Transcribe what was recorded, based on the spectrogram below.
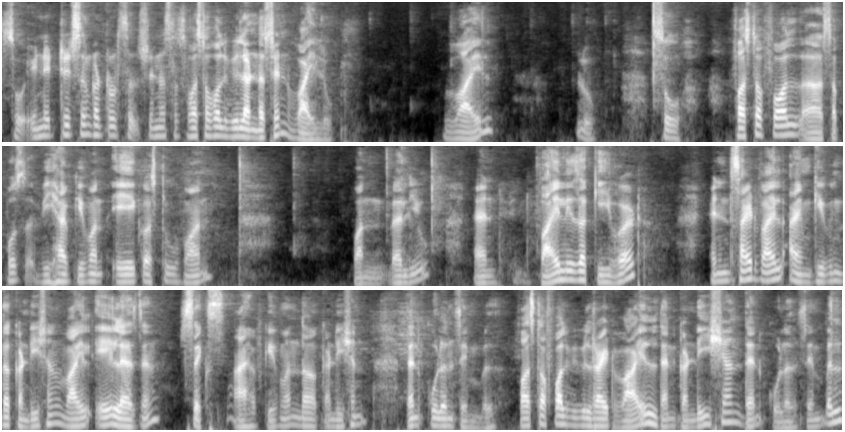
So in iteration control statement first of all we will understand while loop. While loop. So first of all uh, suppose we have given a equals to 1 one value and while is a keyword and inside while I am giving the condition while a less than 6 I have given the condition then colon symbol. First of all we will write while then condition then colon symbol.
